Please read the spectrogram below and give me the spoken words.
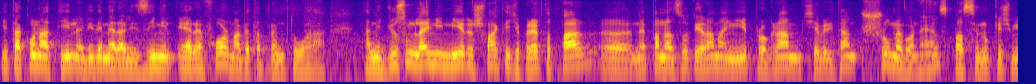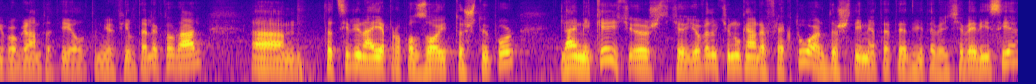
i takon atij në lidhje me realizimin e reformave të premtuara. Tani gjysmë lajm i mirë është fakti që për herë të parë ne pamë nga zoti Rama një program qeveritan shumë e vonesë, pasi nuk kishim një program të tillë të mirëfilltë elektoral, të cilin ai e propozoi të shtypur. Lajm i keq është që jo vetëm që nuk janë reflektuar dështimet e tetë viteve qeverisje,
